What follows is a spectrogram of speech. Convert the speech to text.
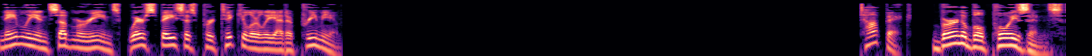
namely in submarines, where space is particularly at a premium. Burnable poisons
